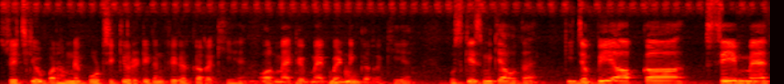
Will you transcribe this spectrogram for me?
स्विच के ऊपर हमने पोर्ट सिक्योरिटी कन्फिगर कर रखी है, और मैक मैक बेंडिंग कर रखी है। उस केस में क्या होता है कि जब भी आपका सेम मैच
